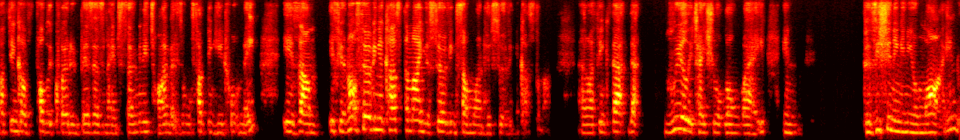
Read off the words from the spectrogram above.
I think I've probably quoted Bezo's name so many times, but it's something he taught me, is um, if you're not serving a customer, you're serving someone who's serving a customer. And I think that that really takes you a long way in positioning in your mind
